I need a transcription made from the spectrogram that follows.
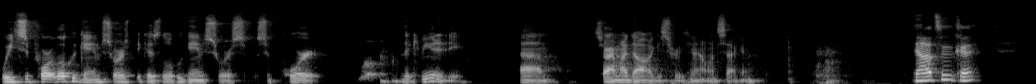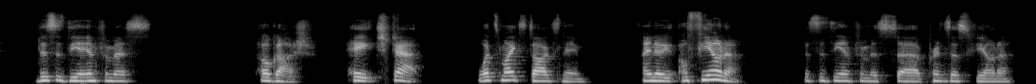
we support local game stores because local game stores support the community. Um sorry my dog is freaking out. One second. Yeah that's okay. This is the infamous oh gosh. Hey chat what's mike's dog's name? I know you oh fiona. This is the infamous uh, princess fiona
